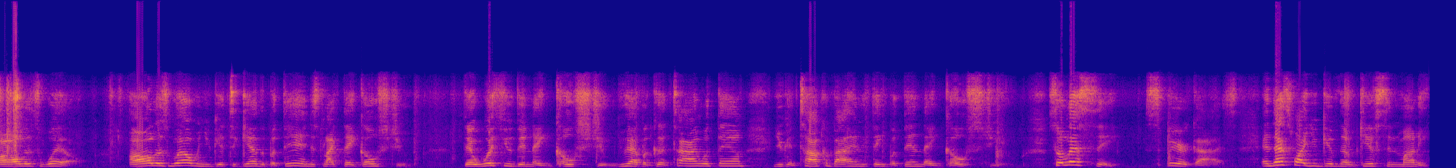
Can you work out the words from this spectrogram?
all is well. All is well when you get together, but then it's like they ghost you. They're with you, then they ghost you. You have a good time with them. You can talk about anything, but then they ghost you. So let's see. Spirit guides. And that's why you give them gifts and money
